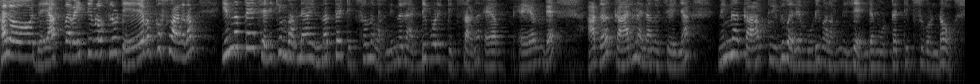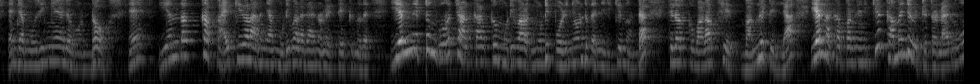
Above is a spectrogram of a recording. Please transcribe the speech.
ഹലോ ജയാസ് വെറൈറ്റി ബ്ലോസിലോട്ട് ഏവർക്കും സ്വാഗതം. ഇന്നത്തെ ശരിക്കും പറഞ്ഞാൽ ഇന്നത്തെ ടിപ്സ് എന്ന് പറഞ്ഞ ഇന്നൊരു അടിപൊളി ടിപ്സാണ് ഹെയർ ഹെയറിന്റെ അത് കാരണം എന്നാന്ന് വെച്ച് കഴിഞ്ഞാൽ നിങ്ങൾക്ക് ആർക്കും ഇതുവരെ മുടി വളർന്നില്ലേ? എന്റെ മുട്ട ടിപ്സ് കൊണ്ടോ? എന്റെ മുരിങ്ങയില കൊണ്ടോ? ഏ എന്തൊക്കെ പൈക്കുകളാണ് ഞാൻ മുടി വളരാനുള്ള ഇട്ടേക്കുന്നത്? എന്നിട്ടും കുറച്ച് ആൾക്കാർക്ക് മുടി മുടി പൊഴിഞ്ഞുകൊണ്ട് തന്നെ ഇരിക്കുന്നുണ്ട്. ചിലർക്ക് വളർച്ച വന്നിട്ടില്ല. എന്നൊക്കെ പറഞ്ഞ് എനിക്ക് കമന്റ് വിട്ടിട്ടുണ്ടായിരുന്നു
